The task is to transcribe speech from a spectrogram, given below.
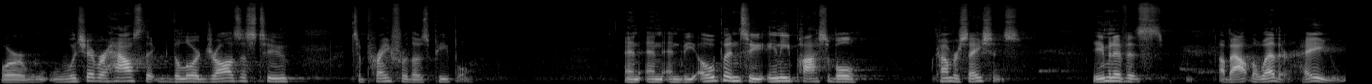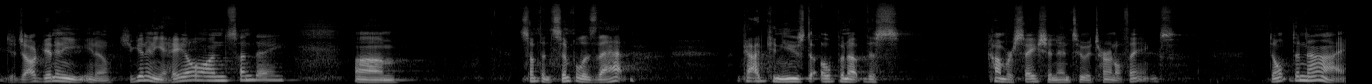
or whichever house that the Lord draws us to, to pray for those people. And, and, and be open to any possible conversations, even if it's about the weather. Hey, did y'all get any, you know, did you get any hail on Sunday? Um, something simple as that. God can use to open up this conversation into eternal things. Don't deny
